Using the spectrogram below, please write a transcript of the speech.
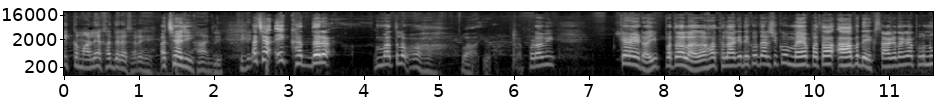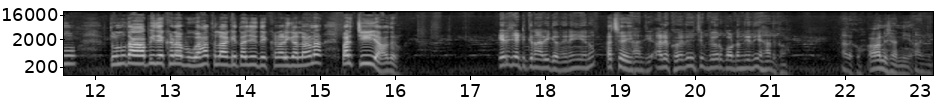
ਇੱਕ ਕਮਾਲਿਆ ਖੱਦਰ ਹੈ ਸਰ ਇਹ। ਅੱਛਾ ਜੀ। ਹੈ ਅੱਛਾ ਇਹ ਖੱਦਰ ਮਤਲਬ ਵਾਹ ਜੀ ਕੱਪੜਾ ਵੀ ਘੈਂਟ ਆ ਜੀ ਪਤਾ ਲੱਗਦਾ ਹੱਥ ਲਾ ਕੇ ਦੇਖੋ ਦਰਸ਼ਕੋ ਮੈਂ ਪਤਾ ਆਪ ਦੇਖ ਸਕਦਾਗਾ ਤੁਹਾਨੂੰ ਤੁਹਾਨੂੰ ਤਾਂ ਆਪ ਹੀ ਦੇਖਣਾ ਪਊਗਾ ਹੱਥ ਲਾ ਕੇ ਤਾਂ ਜੇ ਦੇਖਣ ਵਾਲੀ ਗੱਲ ਆ ਨਾ ਪਰ ਚੀਜ਼ ਯਾਦ ਇਹ ਰਿਜੈਕਟ ਕਿਨਾਰੀ ਕਹਿੰਦੇ ਨੇ ਜੀ ਇਹਨੂੰ। ਅੱਛਾ ਜੀ। ਹਾਂਜੀ ਆ ਦੇਖੋ ਇਹਦੇ ਵਿੱਚ ਪਿਓਰ ਕਾਟਨ ਦੀ ਇਹਦੀ ਹਾਂ ਦੇਖੋ ਆ ਦੇਖੋ। ਆਹ ਨਿਸ਼ਾਨੀ ਆ। ਹਾਂਜੀ।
